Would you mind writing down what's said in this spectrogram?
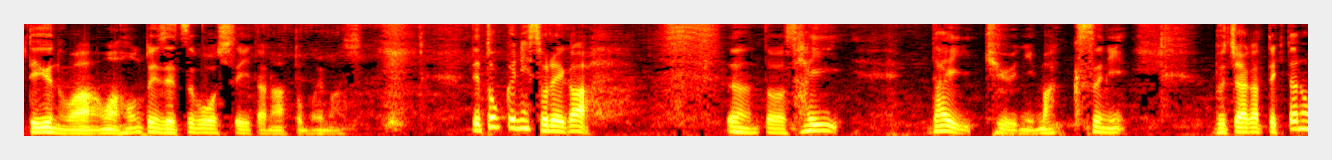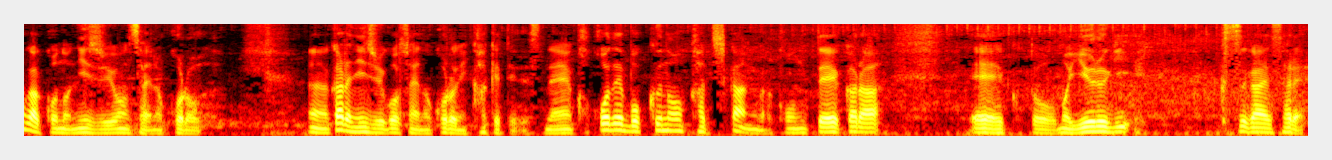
っていうのは、まあ本当に絶望していたなと思います。で、特にそれが、うんと、最大級に、マックスにぶち上がってきたのがこの24歳の頃、から25歳の頃にかけてですね、ここで僕の価値観が根底から、えー、っと、もう揺るぎ、覆され、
